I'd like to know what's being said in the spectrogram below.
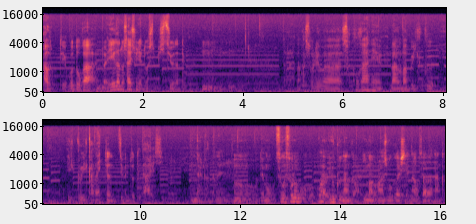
会うっていうことがやっぱり映画の最初にはどうしても必要になってくる。うん。だかそれはそこがね、まあ、うまくいくいくいかないっていうのは自分にとって大事。なるほどね、うん、でもすごいそれはよくなんか今の話をお伺いしてなおさらなんか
